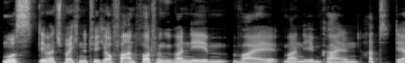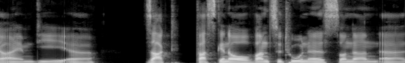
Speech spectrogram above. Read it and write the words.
muss dementsprechend natürlich auch Verantwortung übernehmen, weil man eben keinen hat, der einem die äh, sagt, was genau wann zu tun ist, sondern äh,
